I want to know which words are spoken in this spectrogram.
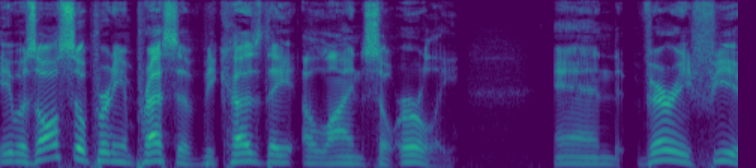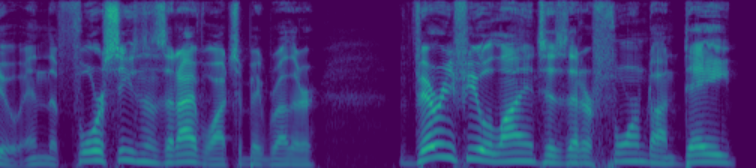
it was also pretty impressive because they aligned so early. And very few in the four seasons that I've watched of Big Brother, very few alliances that are formed on day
